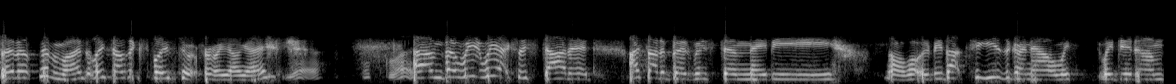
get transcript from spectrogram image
But uh, never mind. At least I was exposed to it from a young age. Yeah, that's great. Um, but we, we actually started, I started Bird Wizdom maybe, oh, what would it be, about two years ago now. And we, we did, um,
